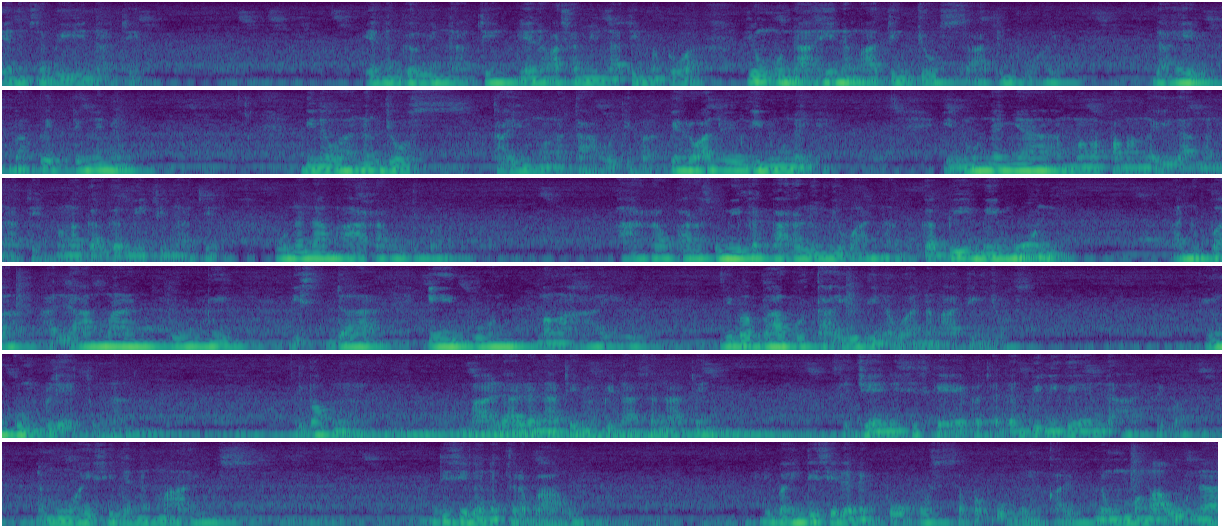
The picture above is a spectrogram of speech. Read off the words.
Yan ang sabihin natin. Yan ang gawin natin. Yan ang asamin natin magawa. Yung unahin ng ating Diyos sa ating buhay. Dahil, bakit? Tingnan nyo. Ginawa ng Diyos tayong mga tao, di ba? Pero ano yung inuna niya? Inuna niya ang mga pangangailangan natin, mga gagamitin natin. Una na ang araw, di ba? Araw para sumikat, para lumiwanag. Gabi, may moon. Ano pa? Halaman, tubig, isda, ibon, mga hayop. Di ba bago tayo ginawa ng ating Diyos? Yung kumpleto na. Di ba kung maalala natin yung binasa natin sa Genesis kay Eva at Adan, binigay ang lahat, di ba? Namuhay sila ng maayos. Hindi sila nagtrabaho. Di ba? Hindi sila nag-focus sa pagbubungkal nung mga una.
